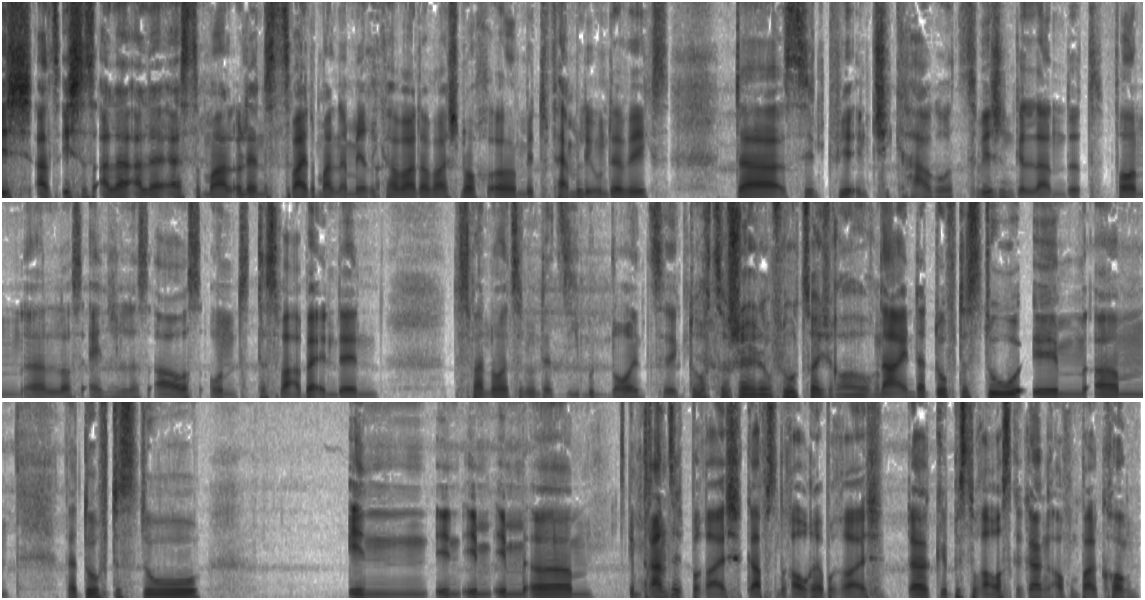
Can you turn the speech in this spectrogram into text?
ich, als ich das aller, allererste Mal oder das zweite Mal in Amerika war, da war ich noch äh, mit Family unterwegs. Da sind wir in Chicago zwischengelandet von äh, Los Angeles aus und das war aber in den, das war 1997. Durfte so schnell im Flugzeug rauchen. Nein, da durftest du im, ähm, da durftest du in, in, im, im, ähm, im Transitbereich gab es einen Raucherbereich. Da bist du rausgegangen auf den Balkon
